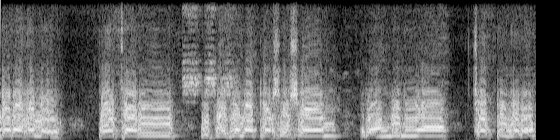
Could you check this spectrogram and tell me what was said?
করা হলো। প্রচারে উপজেলা প্রশাসন, রাঙ্গুনিয়া, চট্টগ্রাম।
